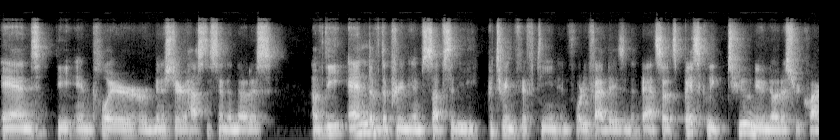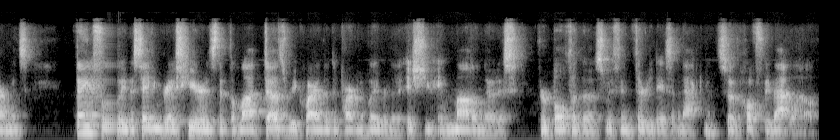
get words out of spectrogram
And the employer or administrator has to send a notice of the end of the premium subsidy between 15 and 45 days in advance. So it's basically two new notice requirements. Thankfully, the saving grace here is that the law does require the Department of Labor to issue a model notice for both of those within 30 days of enactment. So hopefully that will help.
